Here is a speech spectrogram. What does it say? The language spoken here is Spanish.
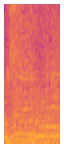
nuestro,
